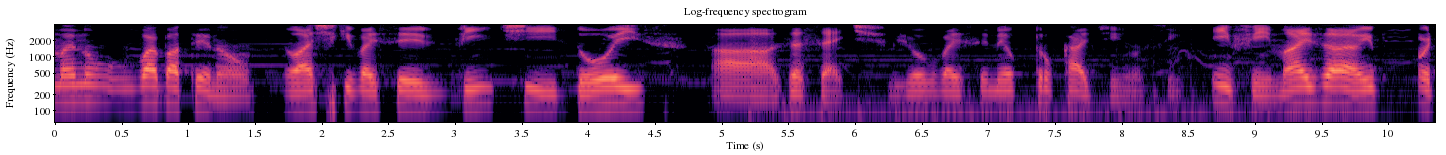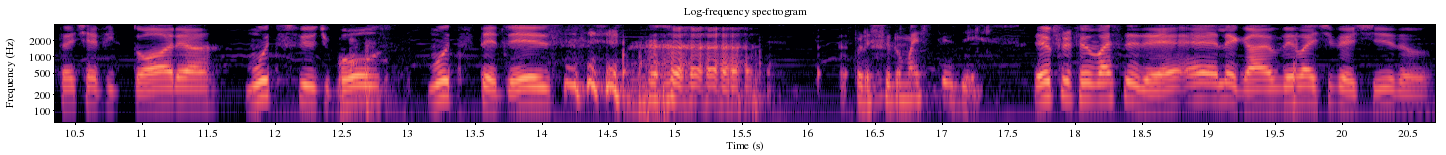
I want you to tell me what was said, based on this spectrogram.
Mas não vai bater, não. Eu acho que vai ser 22 a 17. O jogo vai ser meio trocadinho, assim. Enfim, mas ah, o importante é vitória. Muitos field goals, muitos TDs. Eu prefiro mais TD. Eu prefiro mais TD. É, é legal, é bem mais divertido.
